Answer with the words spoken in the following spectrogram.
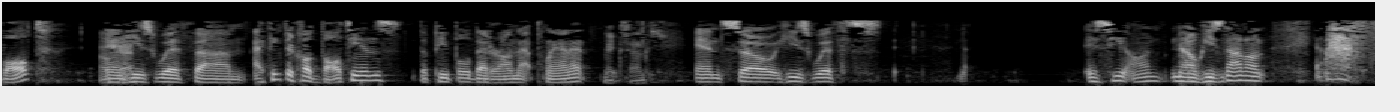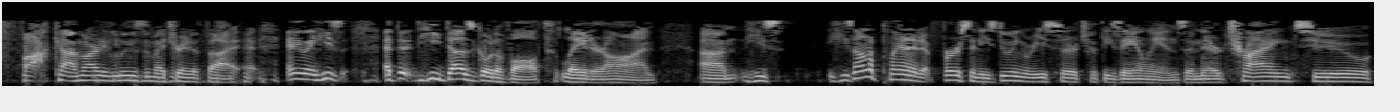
Vallt, and he's with um, I think they're called Valltians, the people that are on that planet. Makes sense. And so he's with. Is he on? No, he's not on. Ah, fuck! I'm already losing my train of thought. Anyway, he's at the. He does go to Vallt later on. Um, he's he's on a planet at first, and he's doing research with these aliens, and they're trying to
